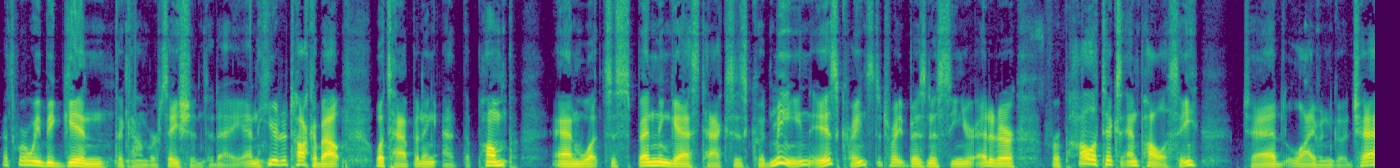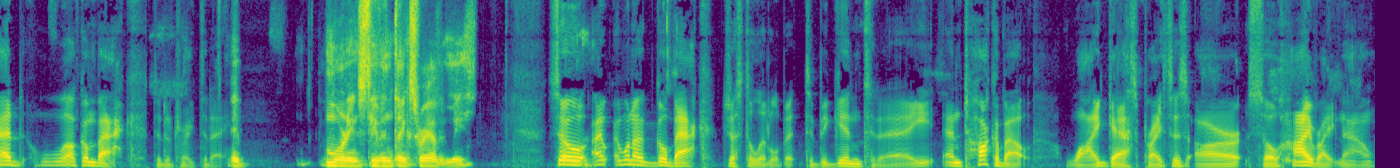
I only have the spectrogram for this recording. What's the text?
That's where we begin the conversation today. And here to talk about what's happening at the pump and what suspending gas taxes could mean is Crain's Detroit Business Senior Editor for Politics and Policy, Chad Livengood. Chad, welcome back to Detroit today. Hey, good morning, Stephen. Thanks for having me. So, I, I want to go back just a little bit to begin today and talk about why gas prices are so high right now.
